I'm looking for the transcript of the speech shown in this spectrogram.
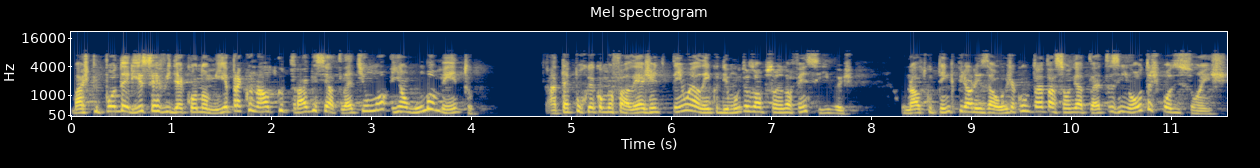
mas que poderia servir de economia para que o Náutico traga esse atleta em, em algum momento. Até porque, como eu falei, a gente tem um elenco de muitas opções ofensivas. O Náutico tem que priorizar hoje a contratação de atletas em outras posições,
